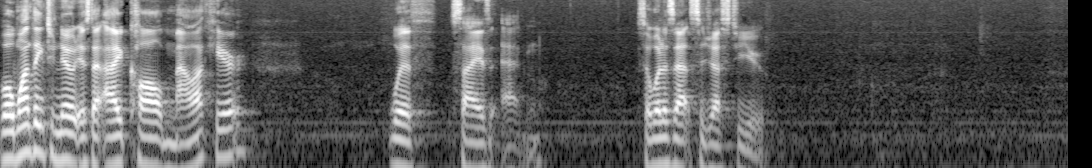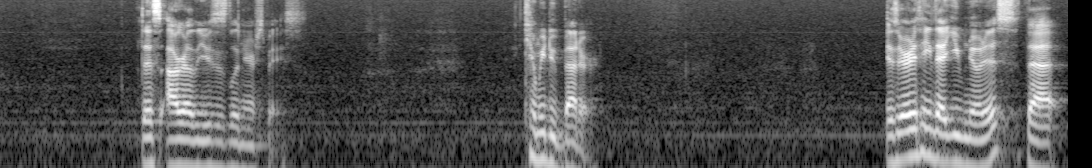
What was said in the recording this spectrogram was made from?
well, one thing to note is that I call malloc here with size n. So what does that suggest to you? This algorithm uses linear space. Can we do better? Is there anything that you notice that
